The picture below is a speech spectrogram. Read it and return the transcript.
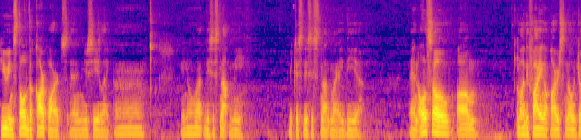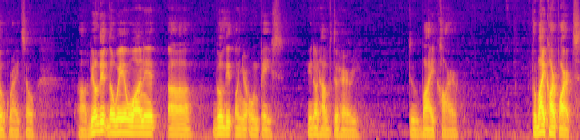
you install the car parts and you see like uh, you know what? This is not me because this is not my idea. And also um, modifying a car is no joke right? So uh, build it the way you want it uh, build it on your own pace. You don't have to hurry to buy car to buy car parts.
